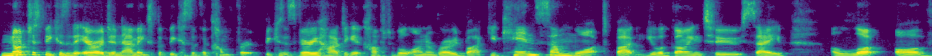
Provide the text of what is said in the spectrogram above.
Not just because of the aerodynamics, but because of the comfort, because it's very hard to get comfortable on a road bike. You can somewhat, but you are going to save a lot of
